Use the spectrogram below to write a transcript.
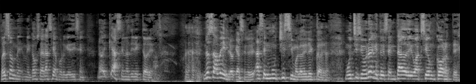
Por eso me, me causa gracia porque dicen, no, ¿y qué hacen los directores? No sabés lo que hacen los Hacen muchísimo los directores. Muchísimo. No es que estoy sentado y digo acción corte.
